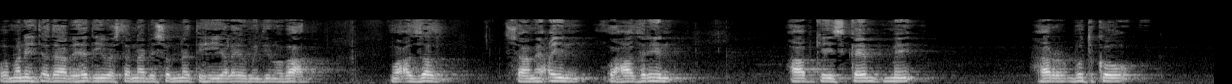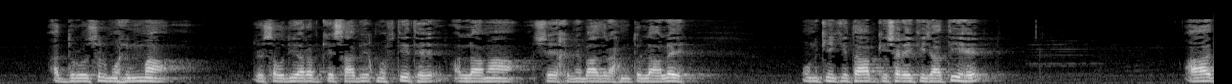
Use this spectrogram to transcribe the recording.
ومن اهتدى بهديه واستنى بسنته الى يوم الدين وبعد۔ معزز سامعین و حاضرین، آپ کے اس کیمپ میں ہر بدھ کو الدروس المہمہ جو سعودی عرب کے سابق مفتی تھے، علامہ شیخ نباز رحمۃ اللہ علیہ، ان کی کتاب کی شرح کی جاتی ہے۔ آج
